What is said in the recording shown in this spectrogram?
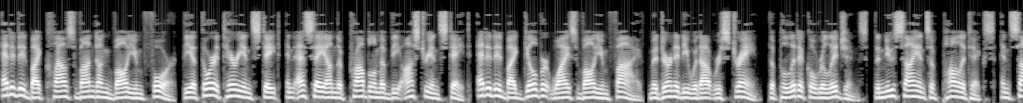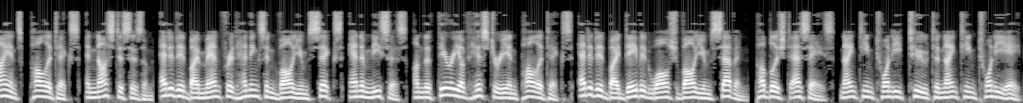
edited by Klaus Vondung Volume 4, The Authoritarian State, An Essay on the Problem of the Austrian State, edited by Gilbert Weiss Volume 5, Modernity Without Restraint, The Political Religions, The New Science of Politics, and Science, Politics, and Gnosticism, edited by Manfred Henningsen Volume 6, Anamnesis, On the Theory of History and Politics, edited by David Walsh Volume 7, Published Essays, 1922–1928,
